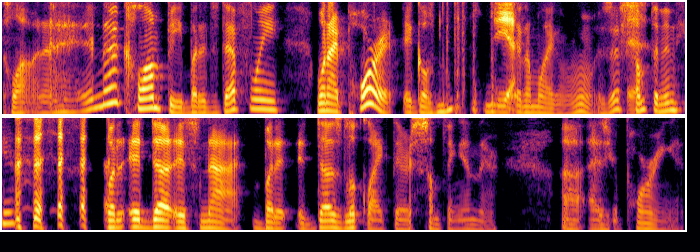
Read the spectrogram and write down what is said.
clum- uh, and not clumpy, but it's definitely when I pour it, it goes. Yeah. and I'm like, oh, is there Yeah. something in here? but it does. It's not. But it it does look like there's something in there uh, as you're pouring it,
